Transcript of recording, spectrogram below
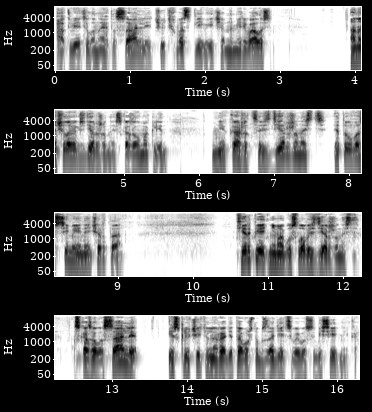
Ответила на это Салли, чуть хвастливее, чем намеревалась. Она человек сдержанный, — сказал Маклин. Мне кажется, сдержанность — это у вас семейная черта. Терпеть не могу слово «сдержанность», — сказала Салли, исключительно ради того, чтобы задеть своего собеседника.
